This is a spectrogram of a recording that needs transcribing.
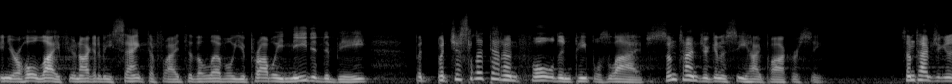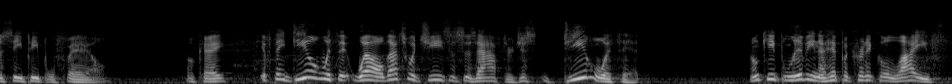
in your whole life, you're not going to be sanctified to the level you probably needed to be but, but just let that unfold in people's lives. Sometimes you're going to see hypocrisy. Sometimes you're going to see people fail. Okay? If they deal with it well, that's what Jesus is after. Just deal with it. Don't keep living a hypocritical life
